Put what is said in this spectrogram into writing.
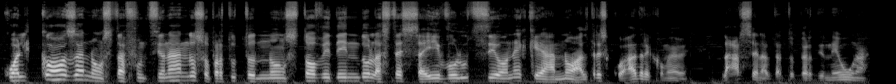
qualcosa non sta funzionando, soprattutto non sto vedendo la stessa evoluzione che hanno altre squadre come l'Arsenal, tanto per dirne una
